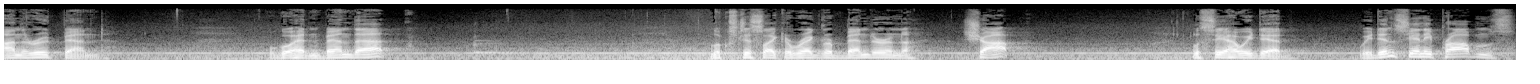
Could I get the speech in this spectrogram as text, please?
on the root bend. We'll go ahead and bend that. Looks just like a regular bender in the shop. Let's see how we did. We didn't see any problems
